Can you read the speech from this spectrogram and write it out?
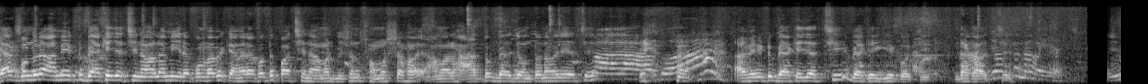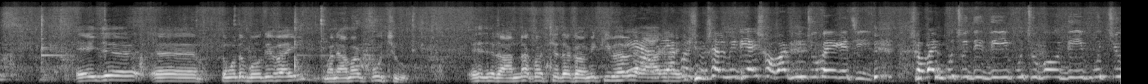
যাক বন্ধুরা আমি একটু ব্যাকে যাচ্ছি না হলে আমি এরকম ভাবে ক্যামেরা করতে পারছি না। আমার ভীষণ সমস্যা হয় আমার হাতও যন্ত্রণা হয়ে যাচ্ছে। আমি একটু ব্যাকে যাচ্ছি ব্যাকে গিয়ে করছি। দেখা হচ্ছে। এই যে তোমাদের বৌদি ভাই মানে আমার পুচু এই যে রান্না করছে দেখো আমি কীভাবে রাগ এখন সোশ্যাল মিডিয়ায় সবার পুচু হয়ে গেছি। সবাই পুচু দিদি পুচু বৌদি পুচু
